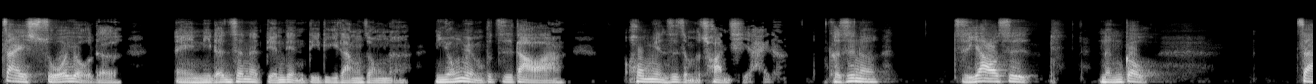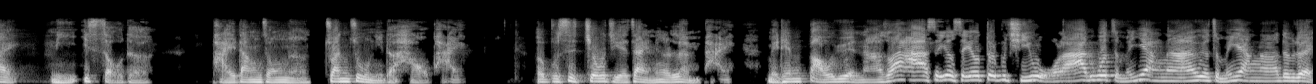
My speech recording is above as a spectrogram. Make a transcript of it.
在所有的诶你人生的点点滴滴当中呢，你永远不知道啊后面是怎么串起来的。可是呢，只要是能够在你一手的。牌当中呢，专注你的好牌，而不是纠结在那个烂牌，每天抱怨啊，说啊谁又谁又对不起我啦，如果怎么样啊，又怎么样啊，对不对？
